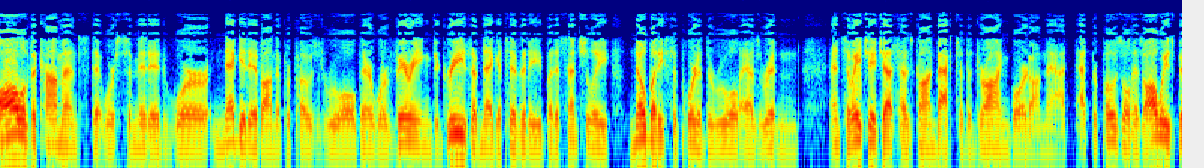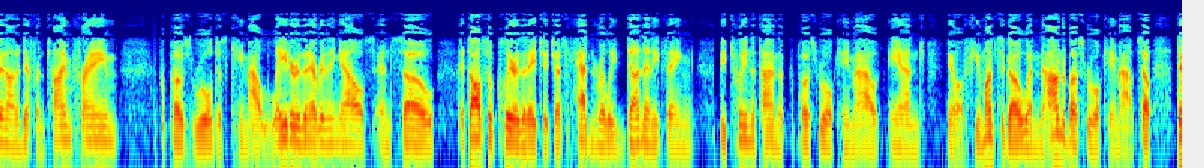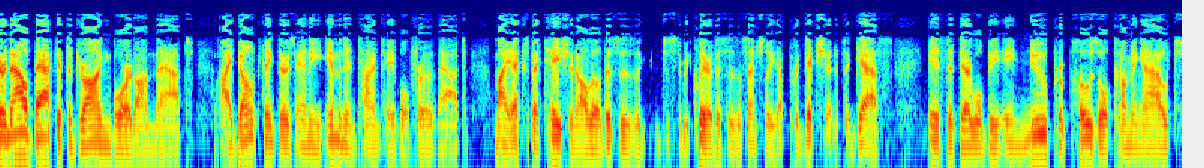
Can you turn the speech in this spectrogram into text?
all of the comments that were submitted were negative on the proposed rule. There were varying degrees of negativity, but essentially nobody supported the rule as written. And so HHS has gone back to the drawing board on that. That proposal has always been on a different time frame. The proposed rule just came out later than everything else. And so it's also clear that HHS hadn't really done anything between the time the proposed rule came out and you know, a few months ago when the omnibus rule came out. So they're now back at the drawing board on that. I don't think there's any imminent timetable for that. My expectation, although this is, a, just to be clear, this is essentially a prediction, it's a guess, is that there will be a new proposal coming out.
